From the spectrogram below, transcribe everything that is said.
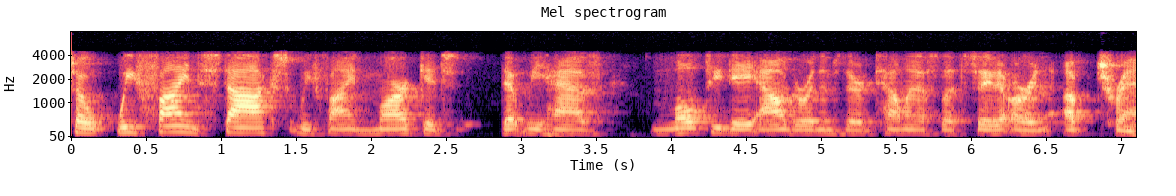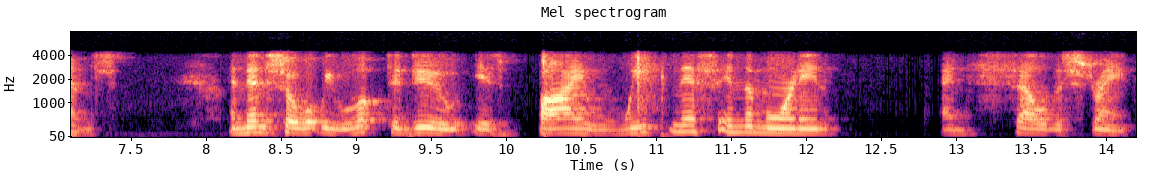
So we find stocks, we find markets that we have multi-day algorithms that are telling us, let's say, that are in uptrends. And then so what we look to do is buy weakness in the morning and sell the strength.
